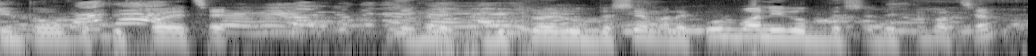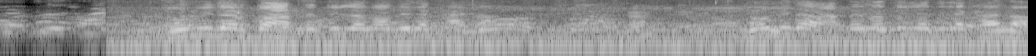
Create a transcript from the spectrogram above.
কিন্তু উপস্থিত হয়েছে। এখানে বিক্রয়ের উদ্দেশ্যে মানে কুরবানির উদ্দেশ্যে দেখতে পাচ্ছেন। জমিদার তো হাতে তুলে না দিলে খায় না। জমিদার হাতে না তুলে দিলে খায় না।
